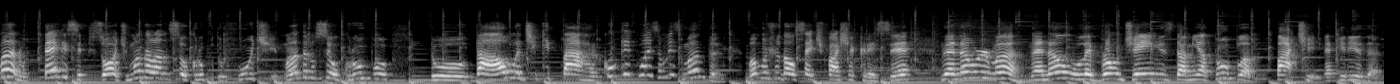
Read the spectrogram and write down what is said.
mano, pega esse episódio, manda lá no seu grupo do FUT, manda no seu grupo do, da aula de guitarra, qualquer coisa, mas manda. Vamos ajudar o Sete Faixa a crescer. Não é não, irmã? Não é não o LeBron James da minha dupla? Pati, minha querida.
